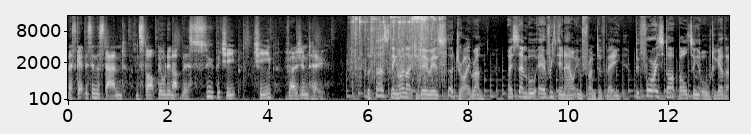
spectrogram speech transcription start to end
let's get this in the stand and start building up this super cheap Cheeb version 2. The first thing I like to do is a dry run. I assemble everything out in front of me before I start bolting it all together.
